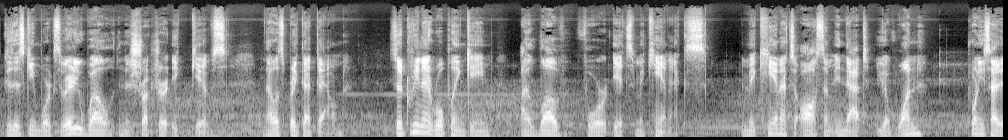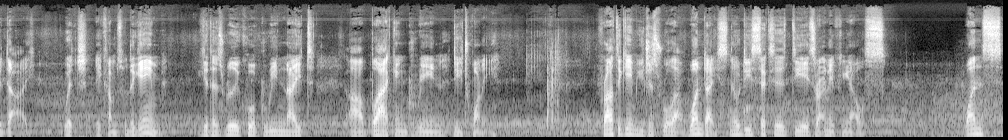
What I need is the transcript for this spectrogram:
Because this game works very well in the structure it gives. Now let's break that down. So, Green Knight role playing game I love for its mechanics. The mechanics are awesome in that you have one 20 sided die, which it comes with the game you get this really cool Green Knight, uh, black and green d20. Throughout the game, you just roll out one dice, no d6s, d8s, or anything else. Once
